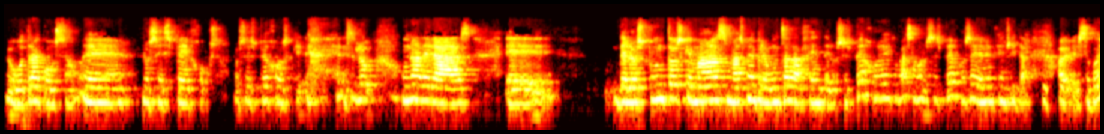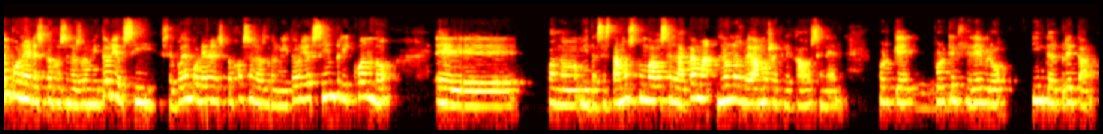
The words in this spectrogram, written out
Luego otra cosa, los espejos. Los espejos, es una de las de los puntos que más, más me pregunta la gente, los espejos, ¿eh? ¿qué pasa con los espejos eh, ¿se pueden poner espejos en los dormitorios? Sí, se pueden poner espejos en los dormitorios siempre y cuando, eh, cuando mientras estamos tumbados en la cama no nos veamos reflejados en él, porque, porque el cerebro interpreta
